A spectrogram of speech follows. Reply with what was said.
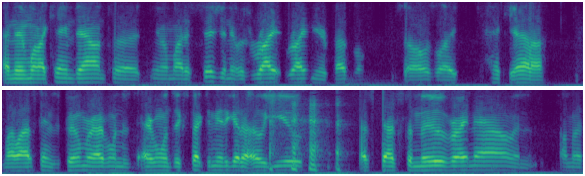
and then when I came down to you know my decision, it was right right near Bedlam, so I was like, heck yeah. My last name's Boomer. Everyone's everyone's expecting me to go to OU. that's that's the move right now, and I'm gonna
